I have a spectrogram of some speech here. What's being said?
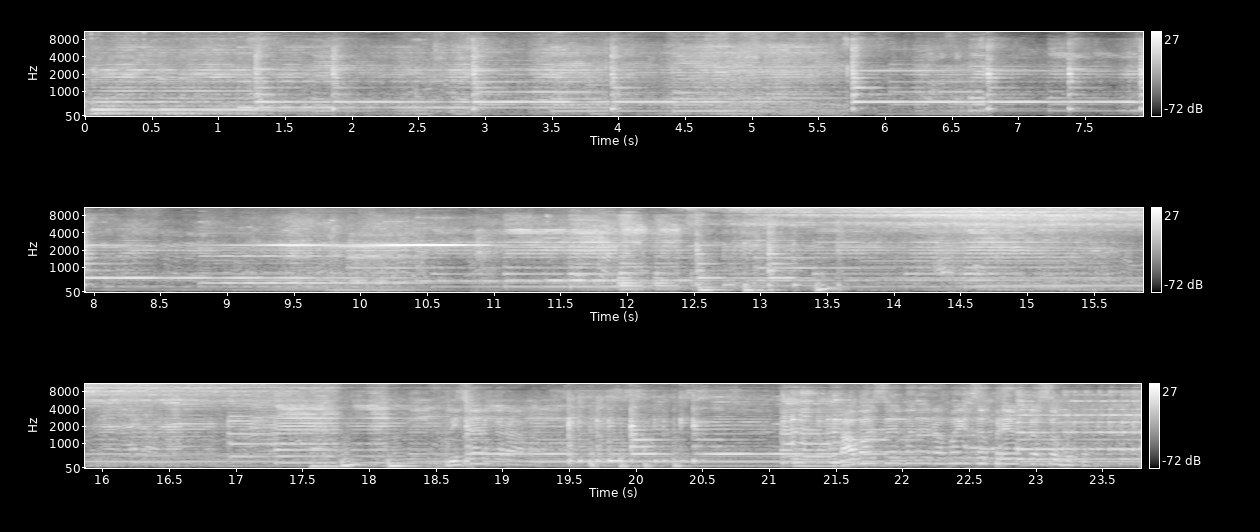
विचार करा. बाबासाहेबांनी रमाईचं प्रेम कसं होतं?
